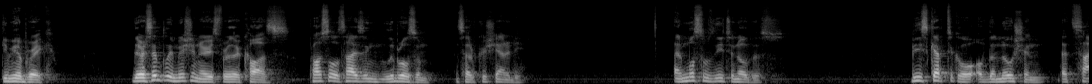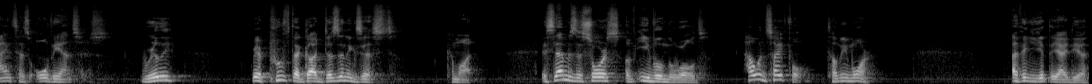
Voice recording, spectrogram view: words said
Give me a break. They are simply missionaries for their cause, proselytizing liberalism instead of Christianity. And Muslims need to know this. Be skeptical of the notion that science has all the answers. Really? We have proof that God doesn't exist. Come on. Islam is the source of evil in the world. How insightful. Tell me more. I think you get the idea.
